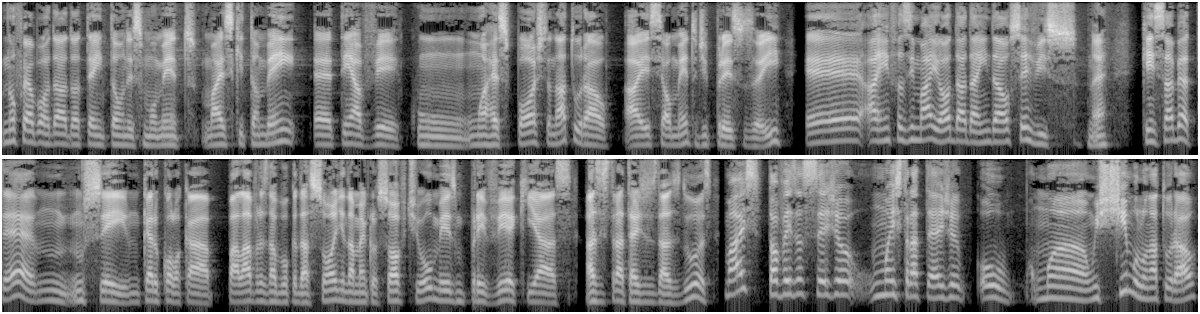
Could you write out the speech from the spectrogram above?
não foi abordado até então nesse momento, mas que também é, tem a ver com uma resposta natural a esse aumento de preços aí, é a ênfase maior dada ainda aos serviços, né? Quem sabe até, não sei, não quero colocar palavras na boca da Sony, da Microsoft, ou mesmo prever aqui as, as estratégias das duas, mas talvez essa seja uma estratégia ou uma, um estímulo natural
